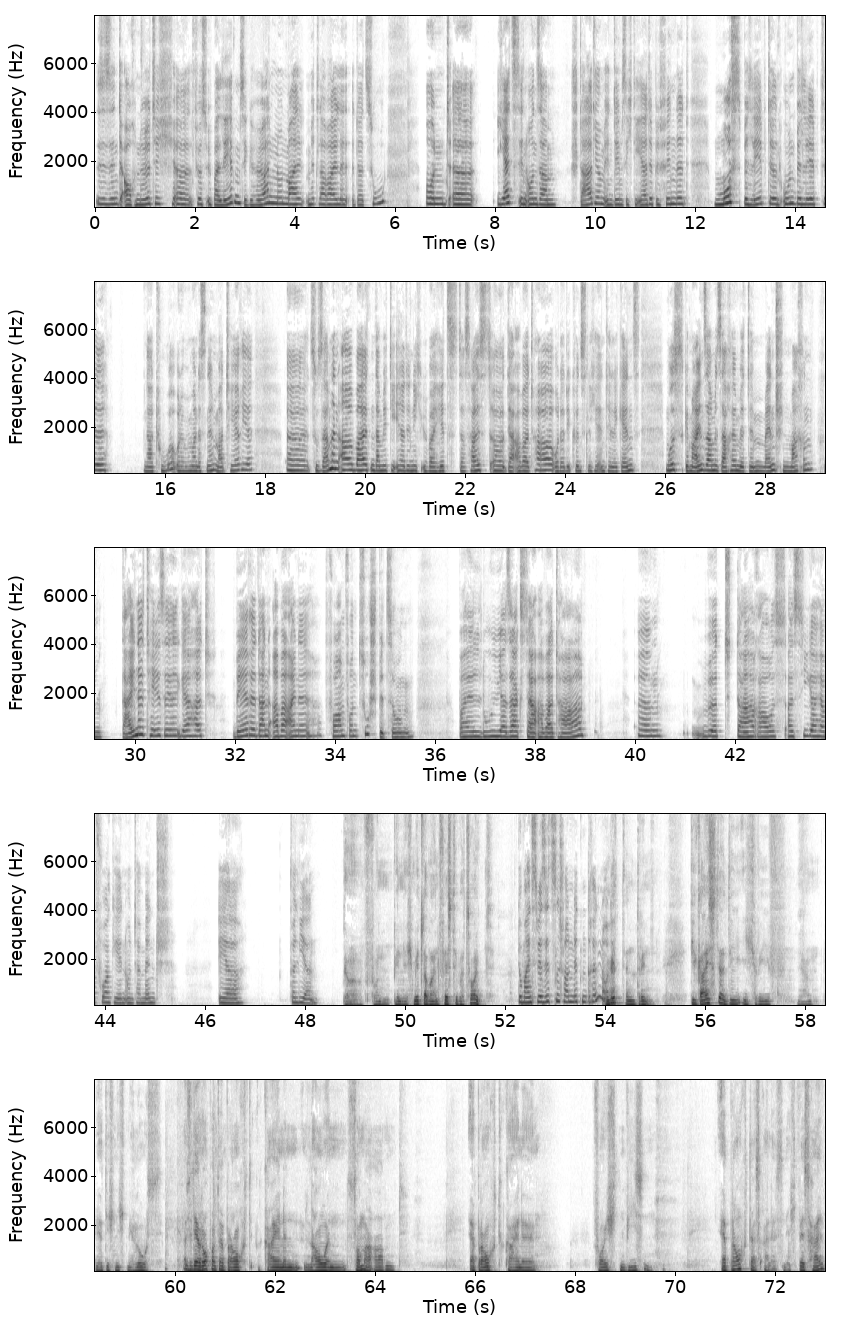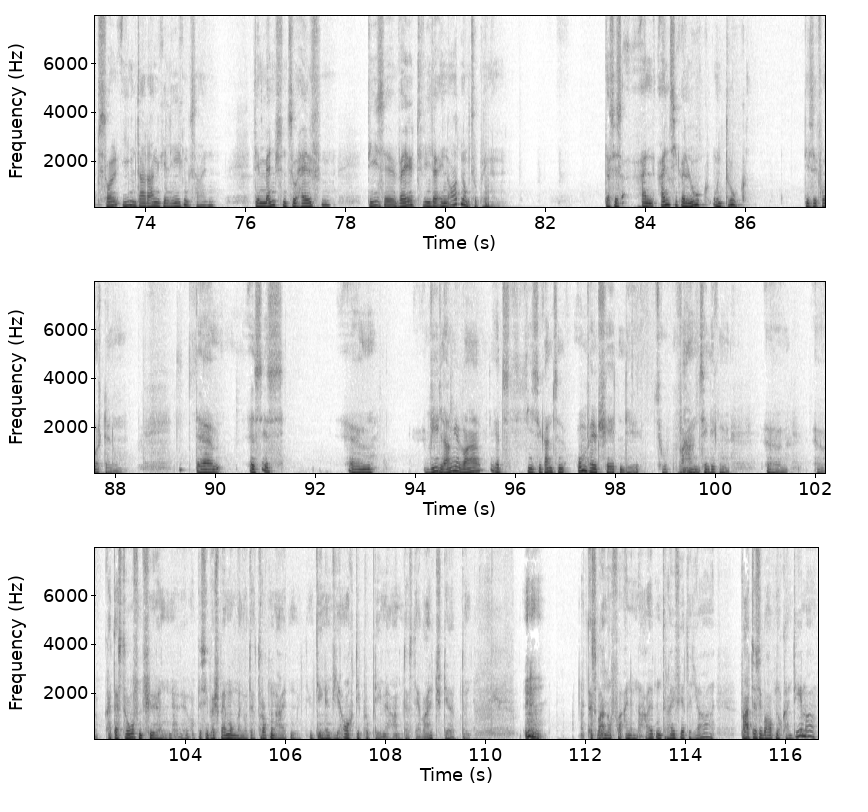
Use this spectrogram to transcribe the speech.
sie sind auch nötig äh, fürs Überleben. Sie gehören nun mal mittlerweile dazu. Und äh, jetzt in unserem Stadium, in dem sich die Erde befindet, muss belebte und unbelebte Natur oder wie man das nennt, Materie, äh, zusammenarbeiten, damit die Erde nicht überhitzt. Das heißt, äh, der Avatar oder die künstliche Intelligenz muss gemeinsame Sache mit dem Menschen machen. Deine These, Gerhard, wäre dann aber eine Form von Zuspitzung, weil du ja sagst, der Avatar ähm, wird daraus als Sieger hervorgehen und der Mensch eher verlieren. Davon bin ich mittlerweile fest überzeugt. Du meinst, wir sitzen schon mittendrin, oder? Mittendrin. Die Geister, die ich rief, ja, werde ich nicht mehr los. Also der Roboter braucht keinen lauen Sommerabend. Er braucht keine feuchten Wiesen. Er braucht das alles nicht. Weshalb soll ihm daran gelegen sein, dem Menschen zu helfen, diese Welt wieder in Ordnung zu bringen. Das ist ein einziger Lug und Trug, diese Vorstellung. Der, es ist, ähm, wie lange war jetzt diese ganzen Umweltschäden, die zu wahnsinnigen äh, Katastrophen führen, äh, ob es Überschwemmungen oder Trockenheiten, in denen wir auch die Probleme haben, dass der Wald stirbt. Und das war noch vor einem halben, dreiviertel Jahr. War das überhaupt noch kein Thema?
